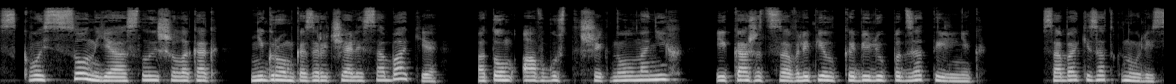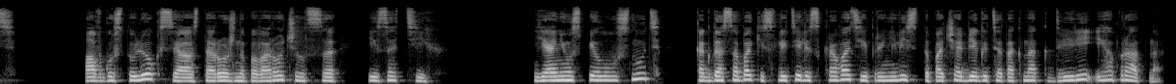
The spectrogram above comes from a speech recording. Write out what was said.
Сквозь сон я слышала, как негромко зарычали собаки, потом Август шикнул на них и, кажется, влепил кобелю под затыльник. Собаки заткнулись. Август улегся, осторожно поворочился и затих. Я не успела уснуть, когда собаки слетели с кровати и принялись топача бегать от окна к двери и обратно.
